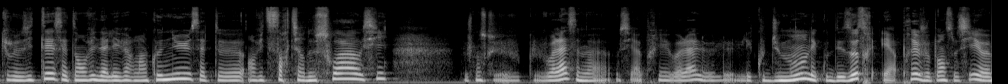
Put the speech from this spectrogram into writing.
curiosité, cette envie d'aller vers l'inconnu, cette euh, envie de sortir de soi aussi. Je pense que, voilà, ça m'a aussi appris voilà l'écoute du monde, l'écoute des autres, et après je pense aussi euh,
